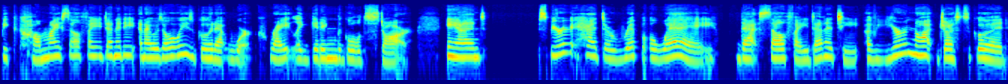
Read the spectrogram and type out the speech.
become my self identity. And I was always good at work, right? Like getting the gold star. And spirit had to rip away that self identity of you're not just good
